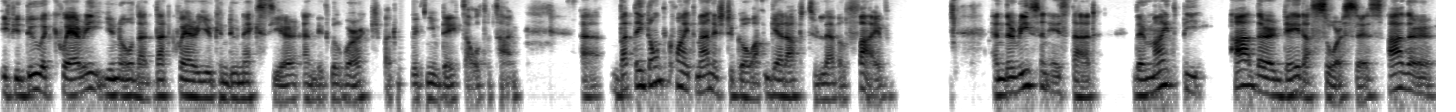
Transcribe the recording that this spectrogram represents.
if you do a query, you know that that query you can do next year and it will work, but with new data all the time. Uh, but they don't quite manage to go up, get up to level five. And the reason is that there might be other data sources, other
